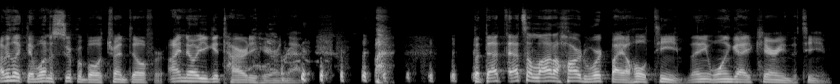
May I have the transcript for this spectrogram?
I mean, like they won a Super Bowl with Trent Dilfer. I know you get tired of hearing that, but that that's a lot of hard work by a whole team. There ain't one guy carrying the team,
